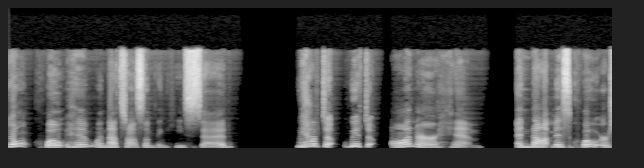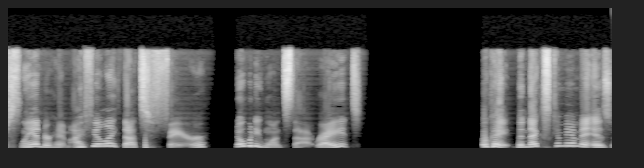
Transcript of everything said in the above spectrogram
Don't quote him when that's not something he said. We have to we have to honor him and not misquote or slander him. I feel like that's fair. Nobody wants that, right? Okay, the next commandment is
